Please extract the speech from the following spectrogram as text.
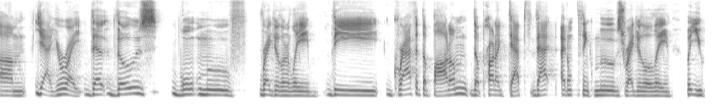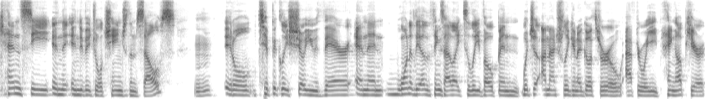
um, yeah, you're right. That those won't move regularly. The graph at the bottom, the product depth, that I don't think moves regularly, but you can see in the individual change themselves. Mhm. It'll typically show you there. And then one of the other things I like to leave open, which I'm actually going to go through after we hang up here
